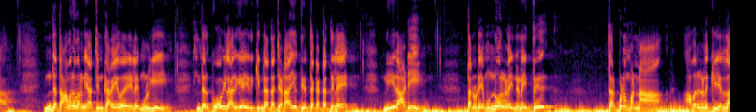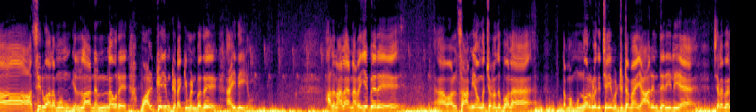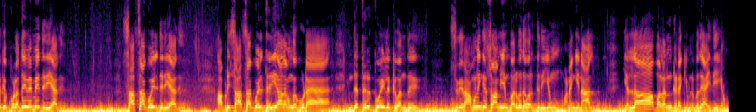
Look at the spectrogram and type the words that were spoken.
இந்த தாமிரபரணி ஆற்றின் கரையிலே மூழ்கி இந்த கோவில் அருகே இருக்கின்ற அந்த ஜடாயு தீர்த்த கட்டத்திலே நீராடி தன்னுடைய முன்னோர்களை நினைத்து தர்ப்பணம் பண்ணால் அவர்களுக்கு எல்லா ஆசீர்வாதமும் எல்லா நல்ல ஒரு வாழ்க்கையும் கிடைக்கும் என்பது ஐதீகம். அதனால் நிறைய பேர் அவள் சாமி அவங்க சொன்னது போல் நம்ம முன்னோர்களுக்கு செய்ய விட்டுட்டோமே யாருன்னு தெரியலையே. சில பேருக்கு குலதெய்வமே தெரியாது. சாஸ்தா கோயில் தெரியாது. அப்படி சாஸ்தா கோயில் தெரியாதவங்க கூட இந்த திருக்கோயிலுக்கு வந்து ஸ்ரீ ராமலிங்க சுவாமியும் பர்வதவர்த்தினியும் வணங்கினால் எல்லா பலன் கிடைக்கும் என்பது ஐதீகம்.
